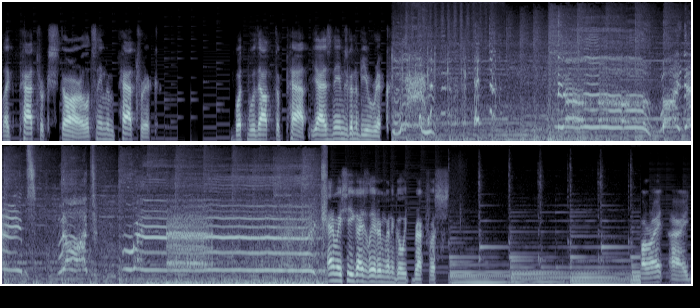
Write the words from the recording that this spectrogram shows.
like Patrick Star, let's name him Patrick but without the pat. Yeah, his name's gonna be Rick. not Rick! Anyway, see you guys later. I'm gonna go eat breakfast. Alright, I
